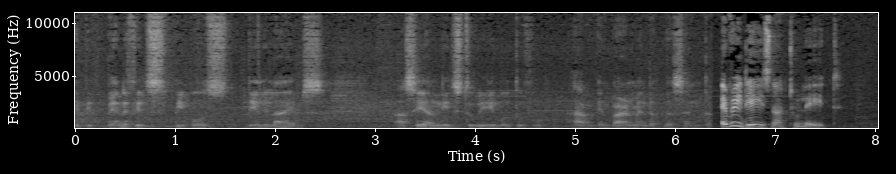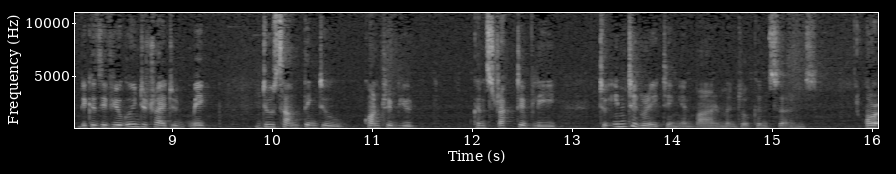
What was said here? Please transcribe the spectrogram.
it, it, benefits people's daily lives. ASEAN needs to be able to have environment at the center. Every day is not too late because if you're going to try to make do something to contribute constructively to integrating environmental concerns or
